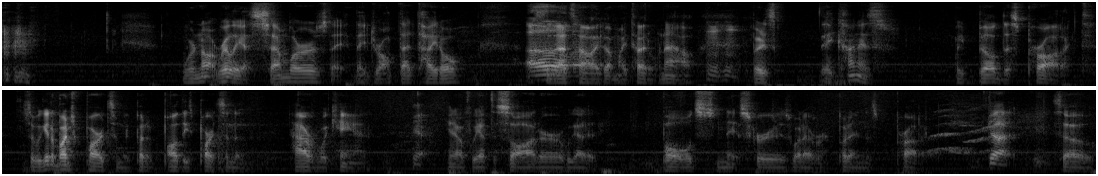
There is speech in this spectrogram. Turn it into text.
we're not really assemblers. They they dropped that title, Oh, so that's how I got my title now. Mhm. But it's they kind of we build this product. So we get a bunch of parts and we put all these parts into however we can. Yeah. You know, if we have to solder, we got to bolts, knit screws, whatever, put in this product. Got it. So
